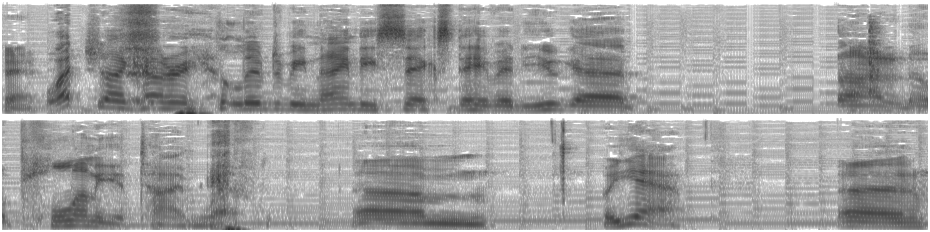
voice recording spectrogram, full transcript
Yeah. What? Sean Connery lived to be 96, David. You got, I don't know, plenty of time left. Um, but yeah. Uh,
